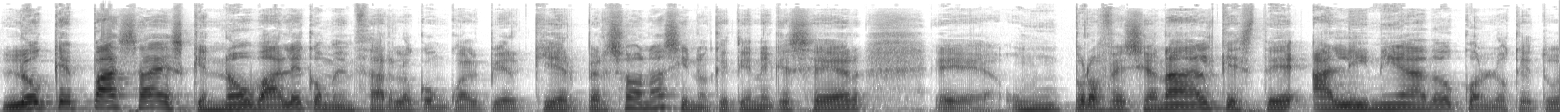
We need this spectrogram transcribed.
Lo que pasa es que no vale comenzarlo con cualquier persona, sino que tiene que ser eh, un profesional que esté alineado con lo que tú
